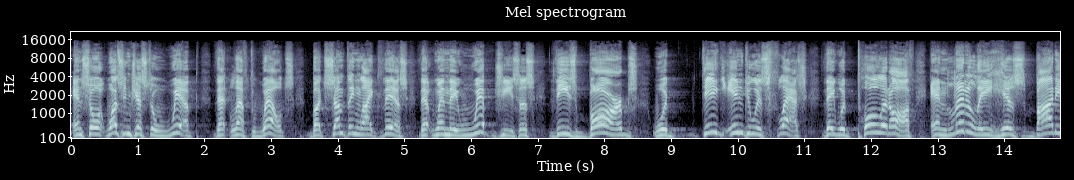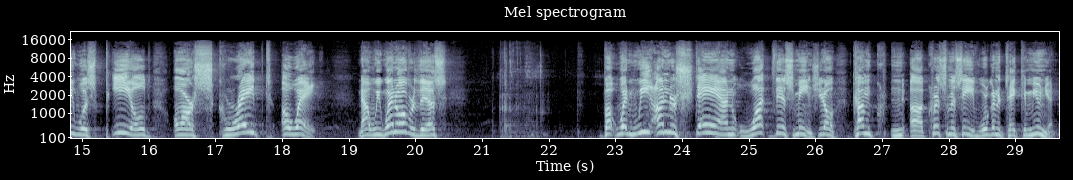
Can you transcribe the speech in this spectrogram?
And so it wasn't just a whip, that left welts, but something like this that when they whipped Jesus, these barbs would dig into his flesh, they would pull it off, and literally his body was peeled or scraped away. Now, we went over this, but when we understand what this means, you know, come uh, Christmas Eve, we're going to take communion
